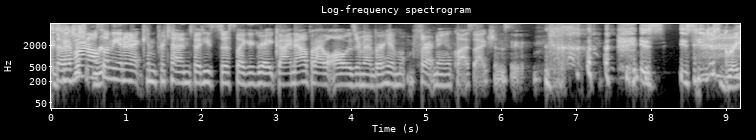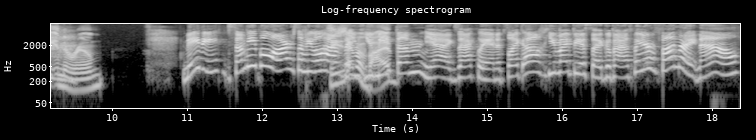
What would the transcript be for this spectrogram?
Is so everyone else re- on the internet can pretend that he's just like a great guy now, but I will always remember him threatening a class action suit. is is he just great in the room? Maybe some people are. Some people have. have a you vibe? meet them, yeah, exactly, and it's like, oh, you might be a psychopath, but you're fun right now.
